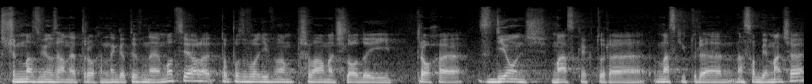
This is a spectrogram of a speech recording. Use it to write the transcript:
z czym ma związane trochę negatywne emocje, ale to pozwoli wam przełamać lody i trochę zdjąć maskę, które, maski, które na sobie macie,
